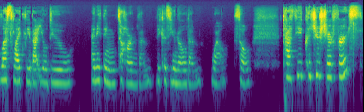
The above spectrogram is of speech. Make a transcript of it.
less likely that you'll do anything to harm them because you know them well. So, Kathy, could you share first?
